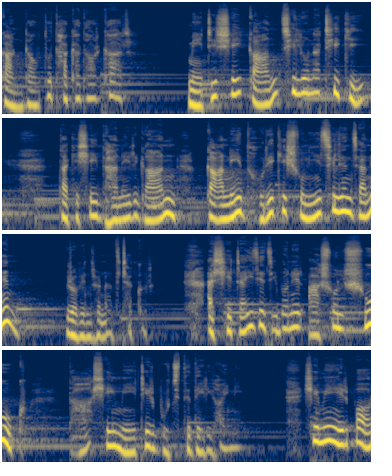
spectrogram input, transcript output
কানটাও তো থাকা দরকার। মেয়েটির সেই কান ছিল না ঠিকই তাকে সেই ধানের গান কানে ধরে কে শুনিয়েছিলেন জানেন? রবীন্দ্রনাথ ঠাকুর। আর সেটাই যে জীবনের আসল সুখ, তা সেই মেয়েটির বুঝতে দেরি হয়নি। সে মেয়ে এরপর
